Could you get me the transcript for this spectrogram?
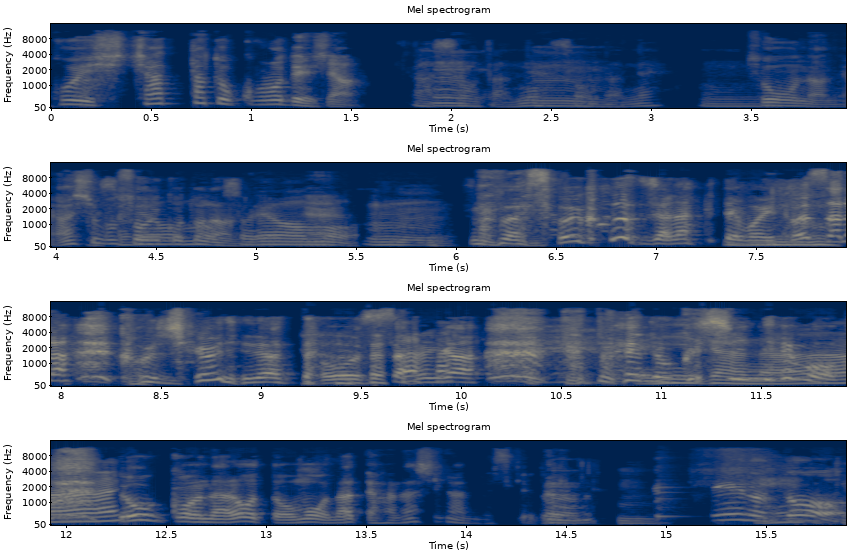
恋しちゃったところでじゃん。あ、そうだね、うん。そうだね。うん。そうなのよ。私もそういうことなんだ。それは思うううん。まあまあ、そういうことじゃなくても、今更50になったおっさんが、たとえ独身でも、どうこうなろうと思うなって話なんですけど。っていうのと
